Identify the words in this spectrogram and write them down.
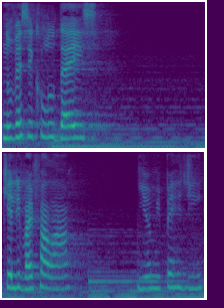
no versículo 10, que ele vai falar, e eu me perdi.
